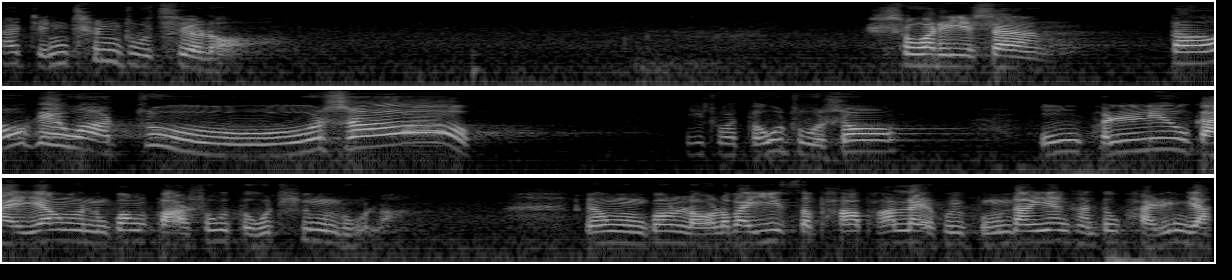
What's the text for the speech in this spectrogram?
还真沉住气了，说了一声：“都给我住手！”你说都住手，吴坤、刘盖、杨文广把手都停住了。杨文广捞了把椅子，啪啪来回风挡，眼看都怕人家，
